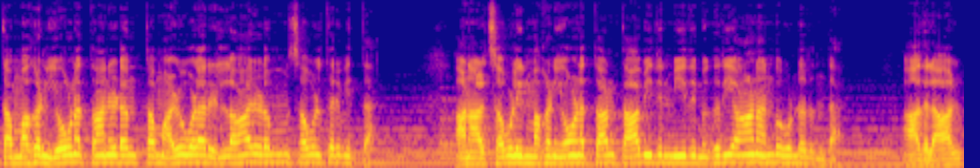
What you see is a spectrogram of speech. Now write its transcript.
தம் மகன் யோனத்தானிடம் தம் அலுவலர் எல்லாரிடமும் சவுல் தெரிவித்தார். ஆனால் சவுலின் மகன் யோனத்தான் தாவீதின் மீது மிகுதியான அன்பு கொண்டிருந்தார். ஆதலால்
